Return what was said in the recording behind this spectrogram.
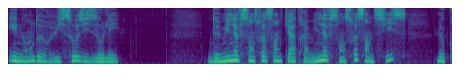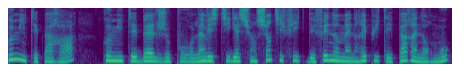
et non de ruisseaux isolés. De 1964 à 1966, le comité PARA Comité belge pour l'investigation scientifique des phénomènes réputés paranormaux,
